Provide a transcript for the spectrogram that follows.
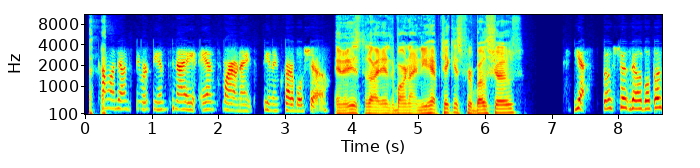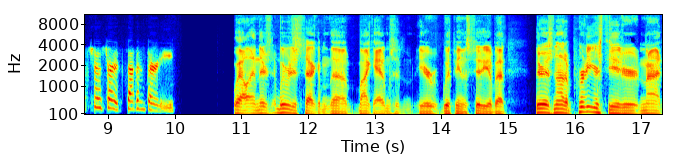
come on down to the Orpheum tonight and tomorrow night to see an incredible show. And it is tonight and tomorrow night. And you have tickets for both shows. Yes, both shows available. Both shows start at seven thirty. Well, and there's we were just talking, uh, Mike Adamson here with me in the studio about there is not a prettier theater, not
